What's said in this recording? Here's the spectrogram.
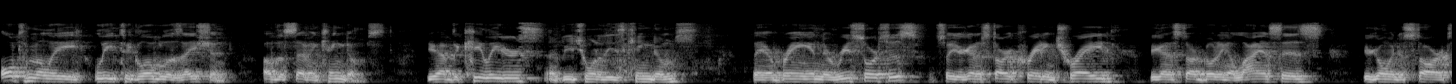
ultimately lead to globalization of the seven kingdoms. You have the key leaders of each one of these kingdoms. They are bringing in their resources. So you're going to start creating trade. You're going to start building alliances. You're going to start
